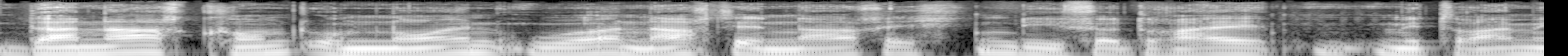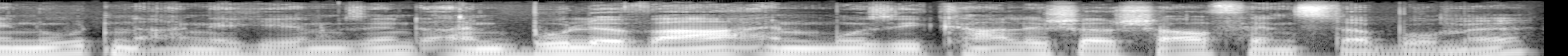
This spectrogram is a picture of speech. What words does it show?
Danach kommt um 9 Uhr nach den Nachrichten, die für drei, mit drei Minuten angegeben sind, ein Boulevard, ein musikalischer Schaufensterbummel.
